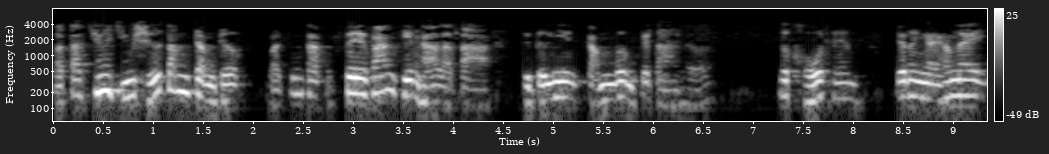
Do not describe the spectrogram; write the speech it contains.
Và ta chưa chịu sửa tâm trầm trượt và chúng ta phê phán thiên hạ là tà thì tự nhiên cộng với một cái tà nữa nó khổ thêm. Cho nên ngày hôm nay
